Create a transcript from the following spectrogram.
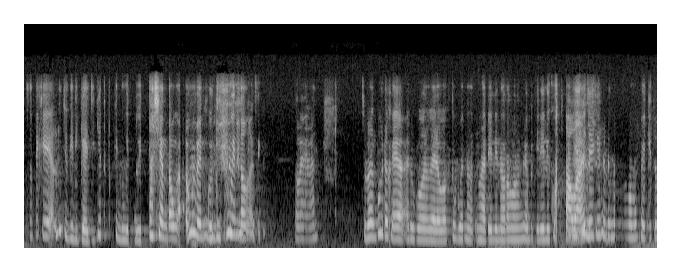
maksudnya kayak lu juga digajinya tuh pakai duit duit pasien tau nggak? Lu pengen gue gituin tau gak sih? Soalnya kan cuman gue udah kayak aduh gue gak ada waktu buat ng- ngeladenin orang-orang kayak begini nih. Gue ketawa aja gitu denger ngomong kayak gitu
